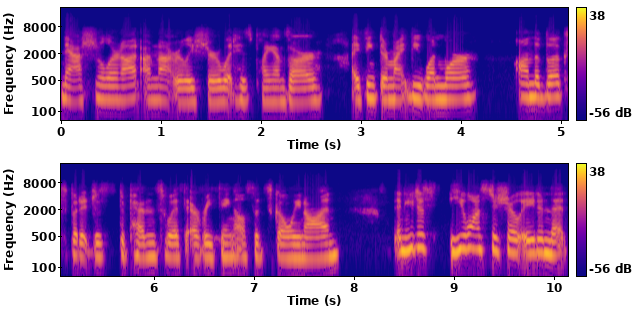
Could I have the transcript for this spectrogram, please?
national or not, I'm not really sure what his plans are. I think there might be one more on the books, but it just depends with everything else that's going on. And he just he wants to show Aden that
